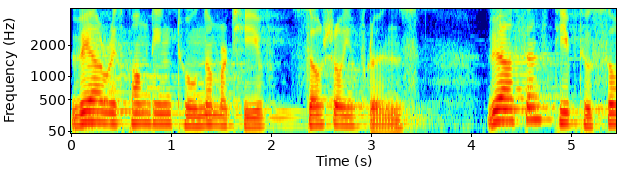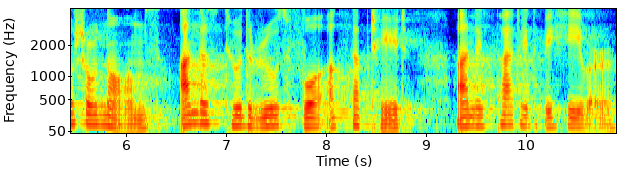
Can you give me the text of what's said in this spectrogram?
we are responding to normative social influence. We are sensitive to social norms, understood rules for accepted and expected behavior.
